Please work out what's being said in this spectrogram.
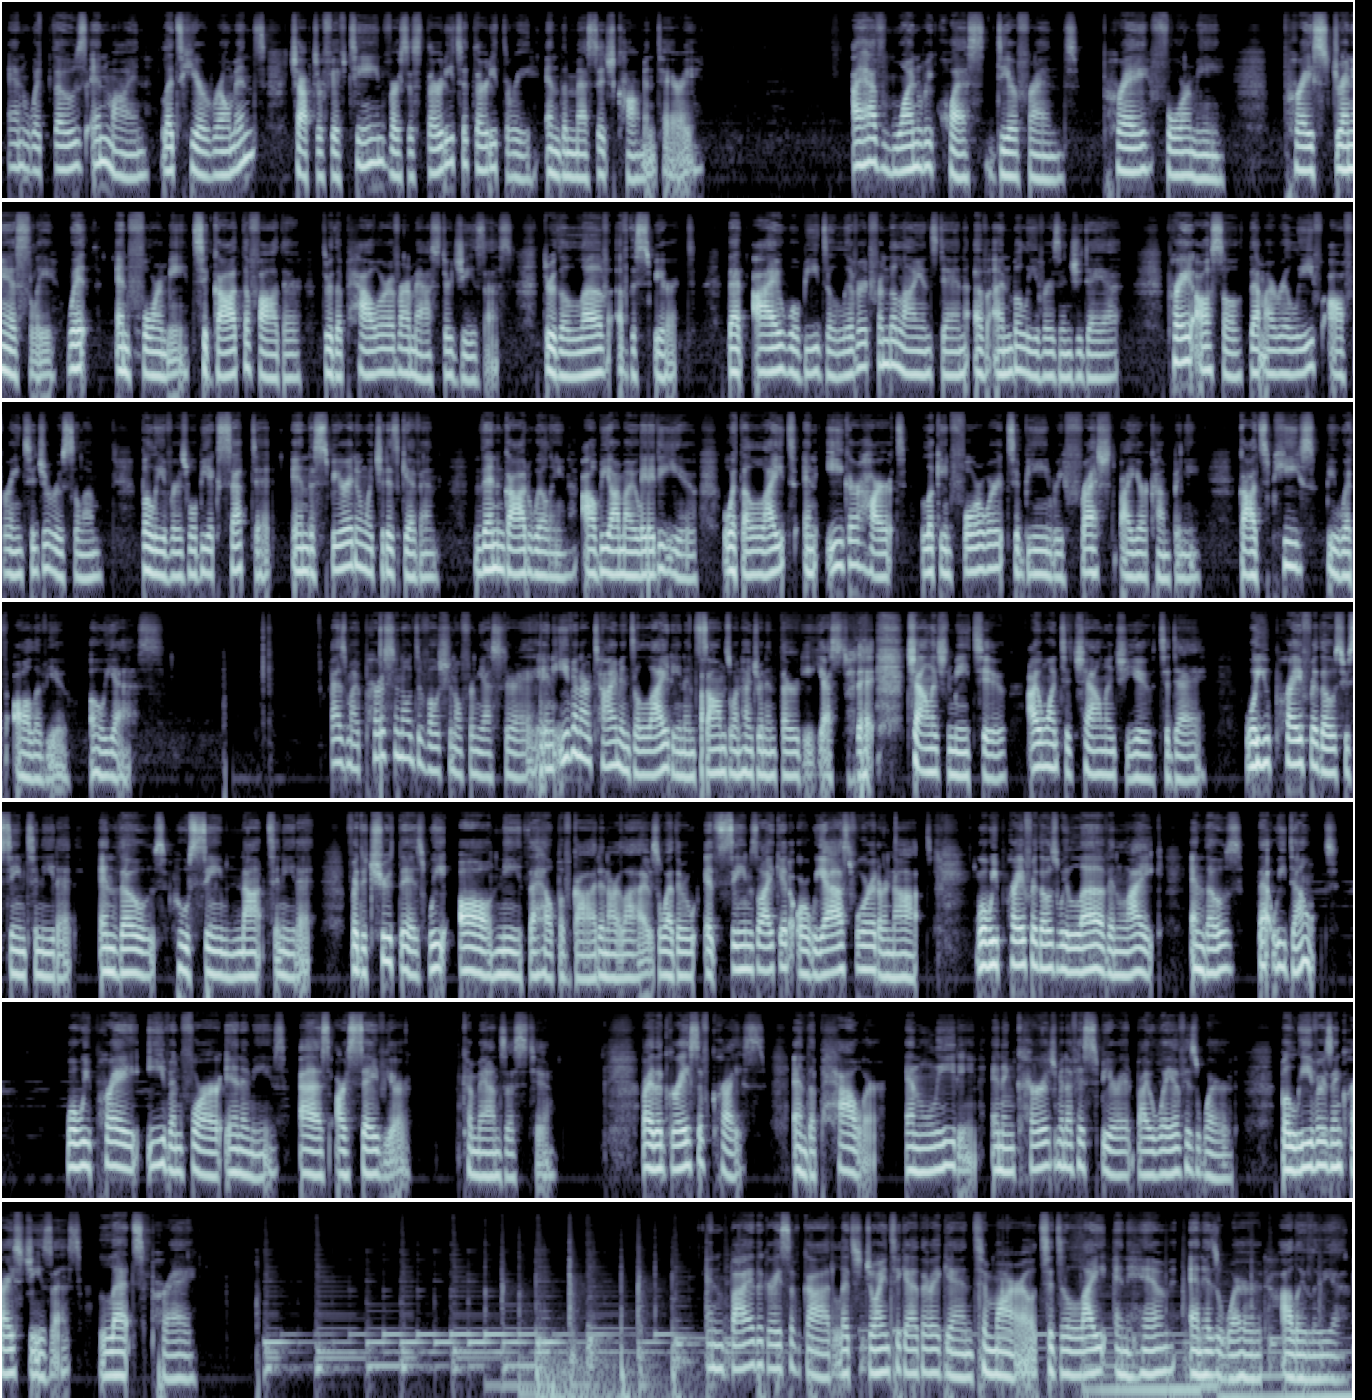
And with those in mind, let's hear Romans chapter 15, verses 30 to 33 in the message commentary. I have one request, dear friends. Pray for me pray strenuously with and for me to God the Father through the power of our Master Jesus, through the love of the Spirit, that I will be delivered from the lion's den of unbelievers in Judea. Pray also that my relief offering to Jerusalem believers will be accepted in the spirit in which it is given. Then, God willing, I'll be on my way to you with a light and eager heart, looking forward to being refreshed by your company. God's peace be with all of you. Oh, yes as my personal devotional from yesterday, and even our time in delighting in Psalms 130 yesterday challenged me to. I want to challenge you today. Will you pray for those who seem to need it and those who seem not to need it? For the truth is, we all need the help of God in our lives, whether it seems like it or we ask for it or not. Will we pray for those we love and like and those that we don't? Will we pray even for our enemies as our Savior commands us to? By the grace of Christ and the power and leading and encouragement of His Spirit by way of His Word, believers in Christ Jesus, let's pray. And by the grace of God, let's join together again tomorrow to delight in Him and His Word. Hallelujah.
